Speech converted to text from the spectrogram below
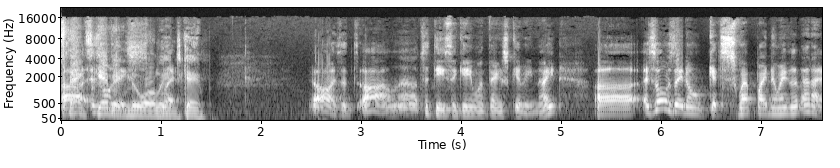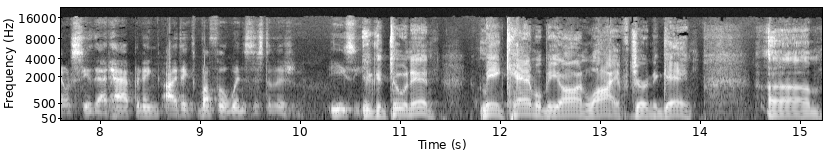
Uh, Thanksgiving uh, New Orleans game. Oh, it's a, oh, well, it's a decent game on Thanksgiving night. Uh, as long as they don't get swept by New England, and I don't see that happening. I think Buffalo wins this division. Easy. You can tune in. Me and Cam will be on live during the game. Um,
